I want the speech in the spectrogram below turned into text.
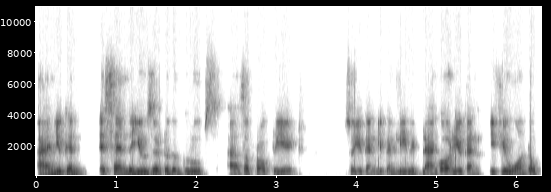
And you can assign the user to the groups as appropriate. So you can you can leave it blank or you can, if you want to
